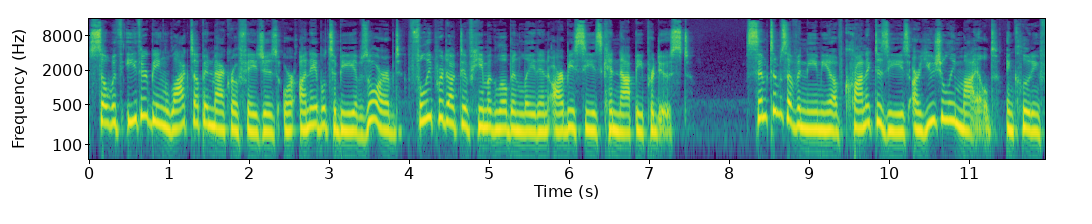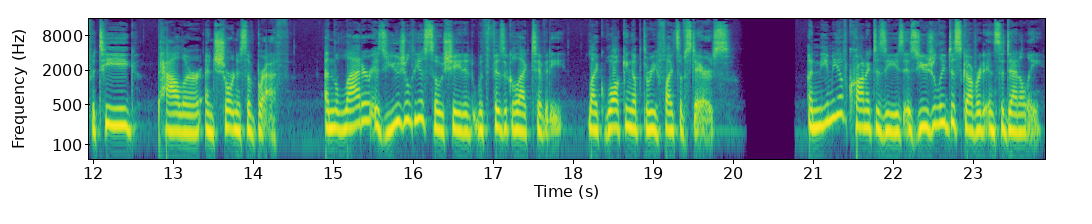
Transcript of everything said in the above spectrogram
so, with either being locked up in macrophages or unable to be absorbed, fully productive hemoglobin laden RBCs cannot be produced. Symptoms of anemia of chronic disease are usually mild, including fatigue, pallor, and shortness of breath. And the latter is usually associated with physical activity, like walking up three flights of stairs. Anemia of chronic disease is usually discovered incidentally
